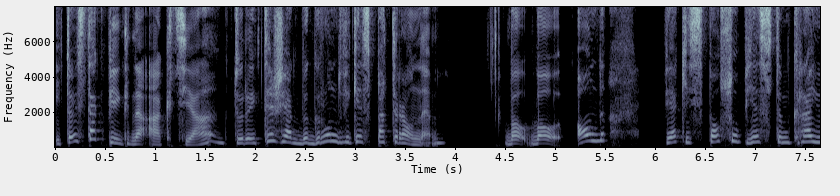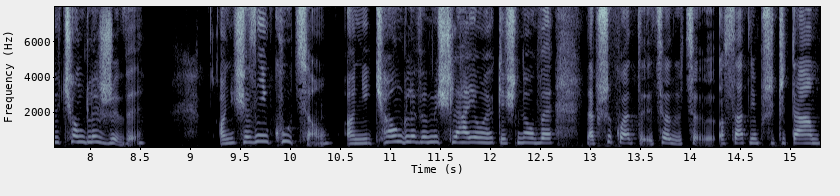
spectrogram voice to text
I to jest tak piękna akcja, której też jakby Grundwig jest patronem, bo, bo on w jakiś sposób jest w tym kraju ciągle żywy. Oni się z nim kłócą, oni ciągle wymyślają jakieś nowe, na przykład, co, co ostatnio przeczytałam,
